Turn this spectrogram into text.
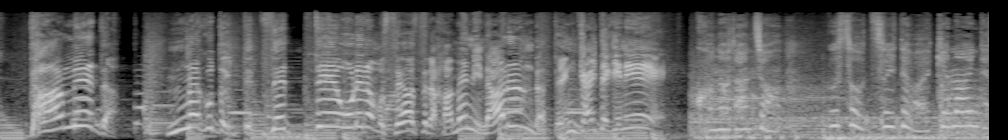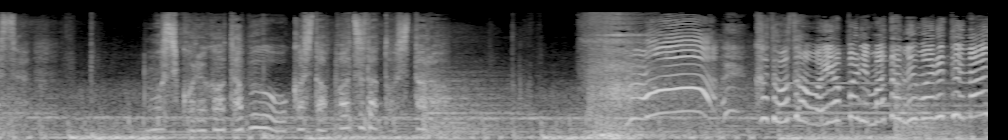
ら。ダメだ。んなこと言って絶対俺らも世話する羽目になるんだ展開的に。このダンジョン嘘をついてはいけないんです。もしこれがタブーを犯した罰だとしたら。もう工藤さんはやっぱりまた眠れてない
